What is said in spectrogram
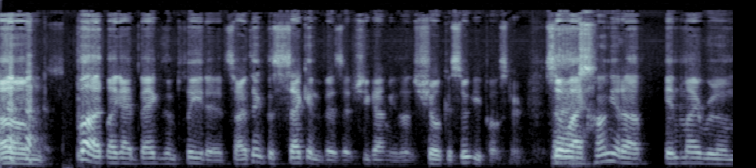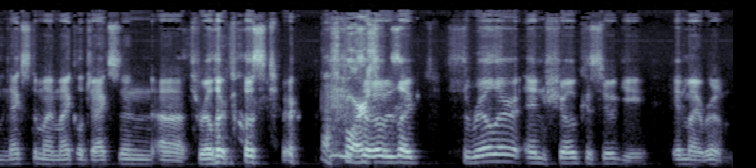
Um, but like I begged and pleaded. So I think the second visit, she got me the Sho Kosugi poster. So Nice. I hung it up in my room next to my Michael Jackson uh, thriller poster. Of course. So it was like Thriller and Sho Kosugi in my room.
